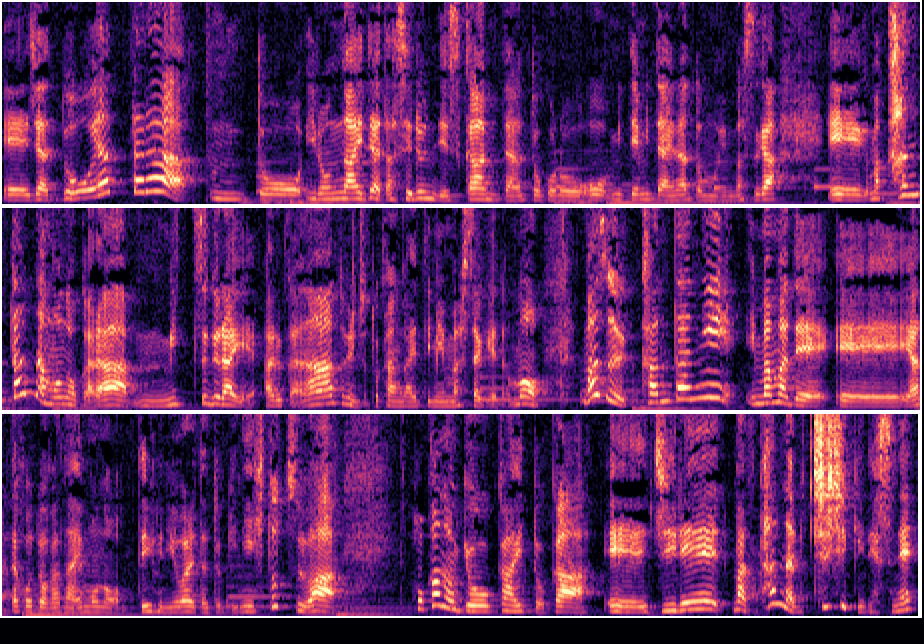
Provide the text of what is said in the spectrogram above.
えー、じゃあどうやったら、うんと、いろんなアイデア出せるんですか？みたいなところを見てみたいなと思いますが、えー、まあ、簡単なものから、うん、3つぐらいあるかなというふうにちょっと考えてみましたけれどもまず簡単に今まで、えー、やったことがないものっていうふうに言われた時に1つは他の業界とか、えー、事例、まあ、単なる知識ですね。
